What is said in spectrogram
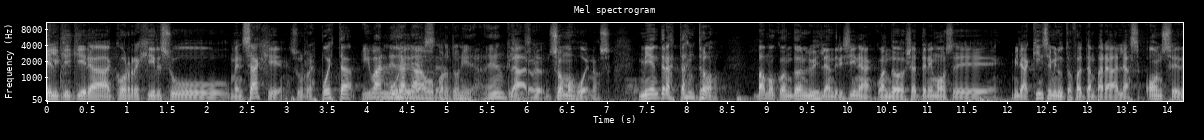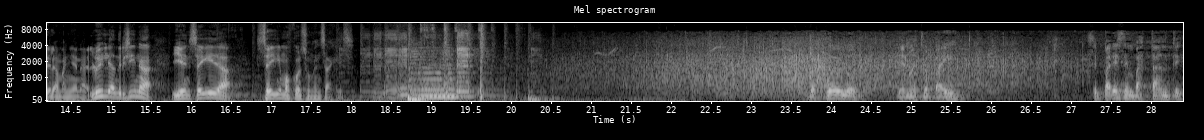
El que quiera corregir su mensaje, su respuesta. Iván le da la oportunidad. ¿eh? Claro, somos buenos. Mientras tanto, vamos con don Luis Landricina cuando ya tenemos, eh, mira, 15 minutos faltan para las 11 de la mañana. Luis Landricina y enseguida seguimos con sus mensajes. Los pueblos de nuestro país se parecen bastante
